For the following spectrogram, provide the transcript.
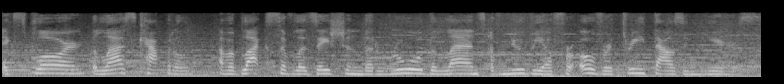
Explore the last capital of a black civilization that ruled the lands of Nubia for over 3,000 years.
